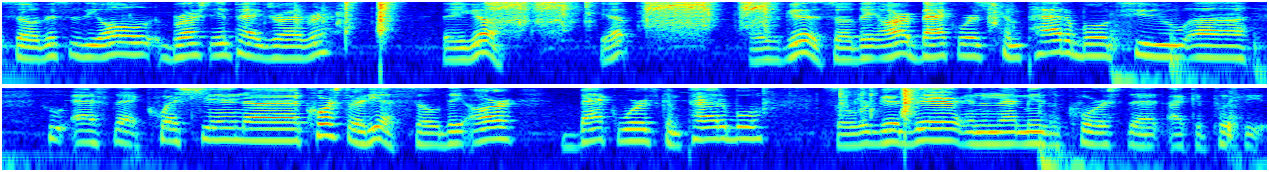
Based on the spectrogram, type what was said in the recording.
So this is the old brushed impact driver. There you go. Yep. That's good. So they are backwards compatible to uh, who asked that question? Uh, Course Thread. Yes. So they are backwards compatible. So we're good there. And then that means, of course, that I could put the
